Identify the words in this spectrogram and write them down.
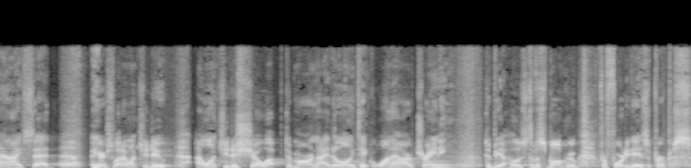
And I said, here's what I want you to do. I want you to show up tomorrow night. It'll only take one hour of training to be a host of a small group for 40 days of purpose.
